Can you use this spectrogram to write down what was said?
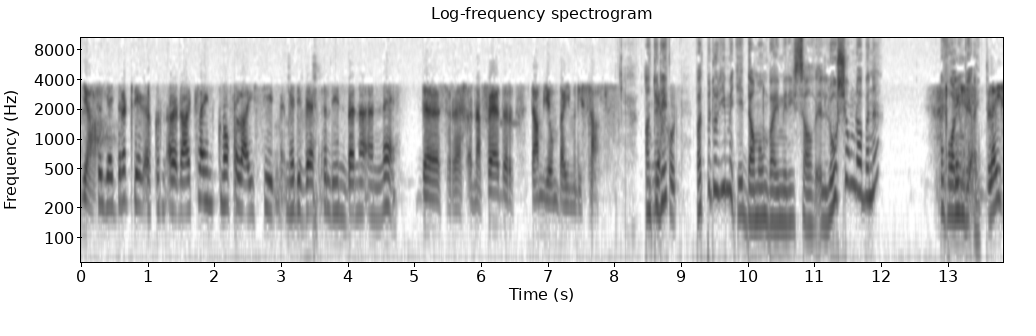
Ja. So jy druk die kn- uh, daai klein knoffelhuisie met met die Vaseline binne in, né? Dis reg. En dan verder dan jy hom by met die salf. Antoinette, goed. wat bedoel jy met jy dam hom by met die salf? Los jy hom daar binne? Of haal jy hom weer uit? Bly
